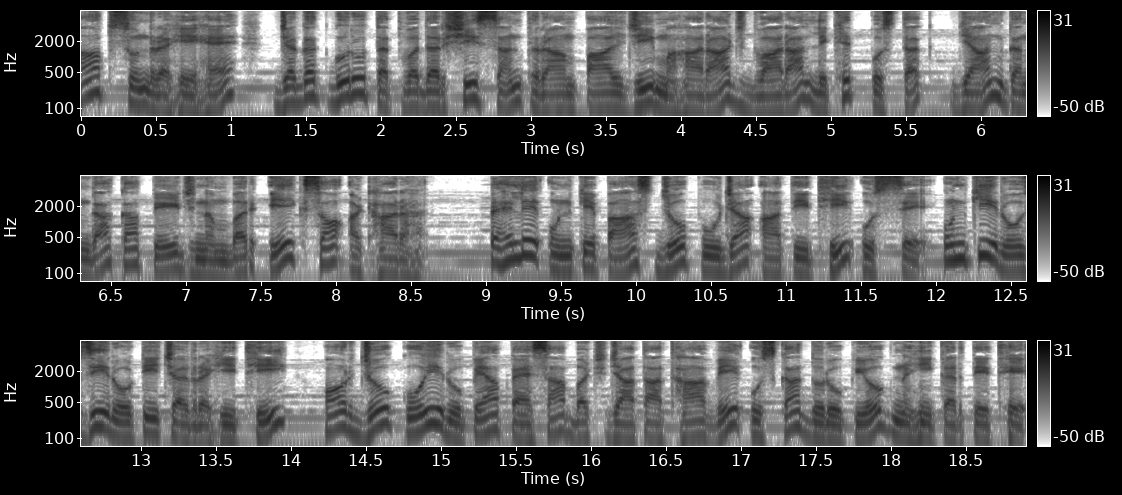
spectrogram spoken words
आप सुन रहे हैं जगत गुरु तत्वदर्शी संत रामपाल जी महाराज द्वारा लिखित पुस्तक ज्ञान गंगा का पेज नंबर 118 पहले उनके पास जो पूजा आती थी उससे उनकी रोजी रोटी चल रही थी और जो कोई रुपया पैसा बच जाता था वे उसका दुरुपयोग नहीं करते थे।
